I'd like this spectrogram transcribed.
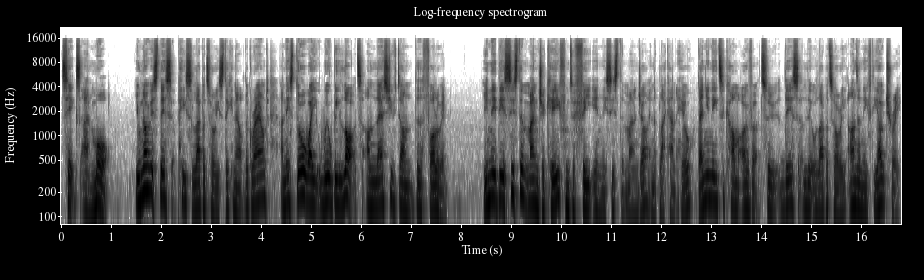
ticks and more. You'll notice this piece of laboratory sticking out the ground and this doorway will be locked unless you've done the following. You need the assistant manager key from defeating the assistant manager in the Black Ant Hill. Then you need to come over to this little laboratory underneath the oak tree.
